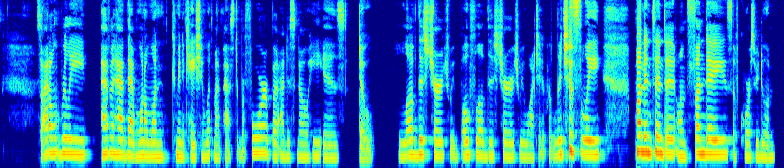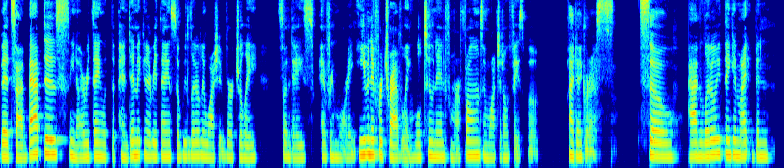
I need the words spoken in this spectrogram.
So I don't really I haven't had that one on one communication with my pastor before, but I just know he is dope. Love this church. We both love this church. We watch it religiously, pun intended, on Sundays. Of course, we're doing bedside Baptist, you know, everything with the pandemic and everything. So we literally watch it virtually Sundays every morning. Even if we're traveling, we'll tune in from our phones and watch it on Facebook. I digress. So I literally think it might have been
